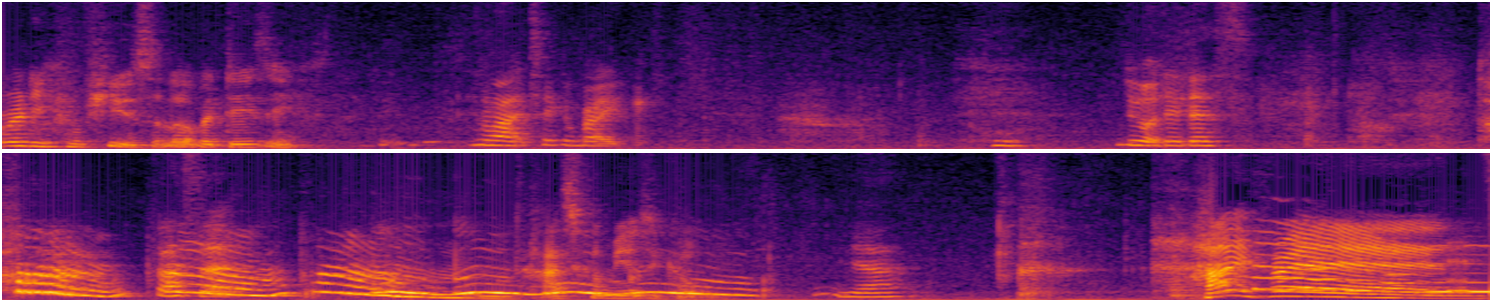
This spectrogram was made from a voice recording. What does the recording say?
Already confused, a little bit dizzy. Right, take a break. Do you want to do this? That's it. High School Musical. Yeah. Hi friends!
